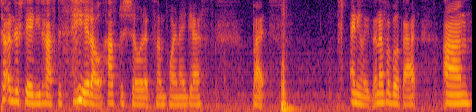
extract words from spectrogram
To understand, you'd have to see it. I'll have to show it at some point, I guess. But anyways, enough about that. Um,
